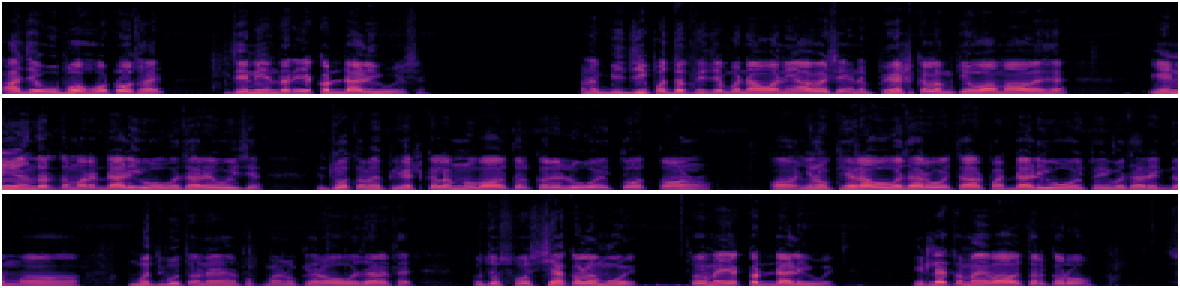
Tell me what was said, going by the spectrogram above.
આ જે ઊભો હોટો થાય, જેની અંદર એક જ ડાળી હોય છે. અને બીજી પદ્ધતિ જે બનાવવાની આવે છે એને ભેટ કલમ કહેવામાં આવે છે. એની અંદર તમારે ડાળીઓ વધારે હોય છે. જો તમે ભેટ કલમનું વાવેતર કરેલું હોય તો ત્રણ એનો ઘેરાવો વધારે હોય, ચાર, પાંચ ડાળીઓ હોય તો એ વધારે એકદમ મજબૂત અને ટૂંકમાં એનો ઘેરાવો વધારે થાય. જો સોસિયા કલમ હોય તો એમાં એક જ ડાળી હોય. એટલે તમે વાવેતર કરો. છ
